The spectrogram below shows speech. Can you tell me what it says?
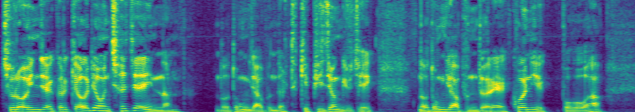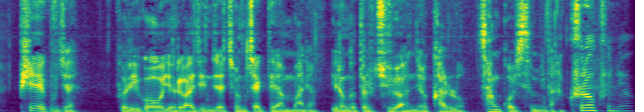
주로 이제 그렇게 어려운 처지에 있는 노동자분들 특히 비정규직 노동자분들의 권익 보호와 피해 구제 그리고 여러 가지 이제 정책 대안 마련 이런 것들을 주요한 역할로 삼고 있습니다. 그렇군요.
